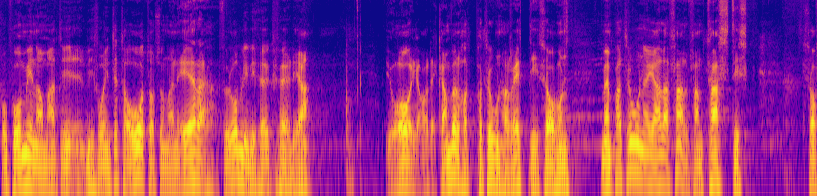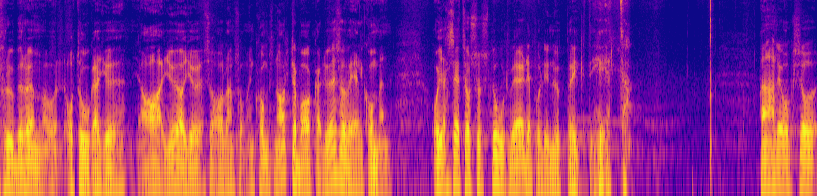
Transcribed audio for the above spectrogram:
och påminna om att eh, vi får inte ta åt oss någon ära, för då blir vi högfärdiga. Ja, ja, det kan väl patron ha rätt i, sa hon. Men patron är i alla fall fantastisk, sa fru Beröm och, och tog adjö. Ja, adjö, adjö, sa Adamsson, men kom snart tillbaka, du är så välkommen. Och jag sätter så stort värde på din uppriktighet. Han hade också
